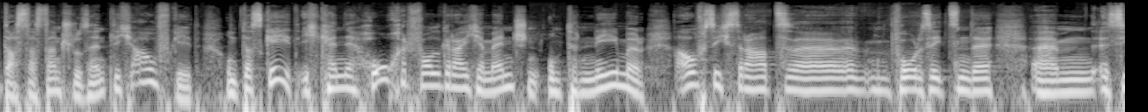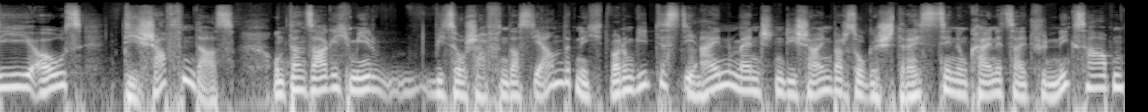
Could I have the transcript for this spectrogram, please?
dass das dann schlussendlich aufgeht. Und das geht. Ich kenne hoch erfolgreiche Menschen, Unternehmer, Aufsichtsratsvorsitzende, äh, ähm, CEOs, die schaffen das. Und dann sage ich mir, wieso schaffen das die anderen nicht? Warum gibt es die mhm. einen Menschen, die scheinbar so gestresst sind und keine Zeit für nichts haben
